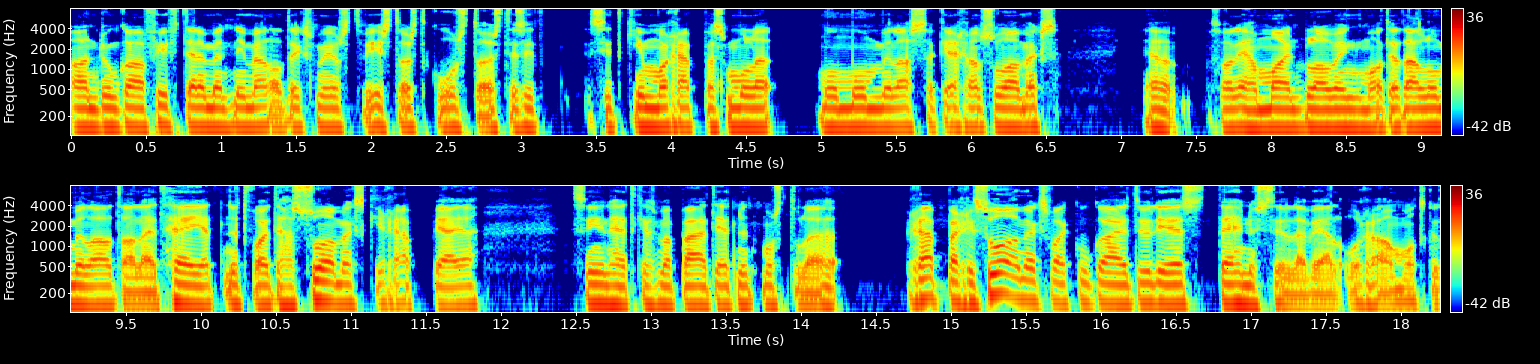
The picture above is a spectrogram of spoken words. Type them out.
Andunkaan Fifth Element nimellä, oltiinko me just 15-16 ja sitten sit Kimmo räppäsi mulle mun mummilassa kerran suomeksi. Ja se oli ihan mind blowing. Mä jotain lumilautalle, että hei, että nyt voi tehdä suomeksi räppiä. Ja siinä hetkessä mä päätin, että nyt musta tulee räppäri suomeksi, vaikka kukaan ei yli edes tehnyt sillä vielä uraa, mutta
